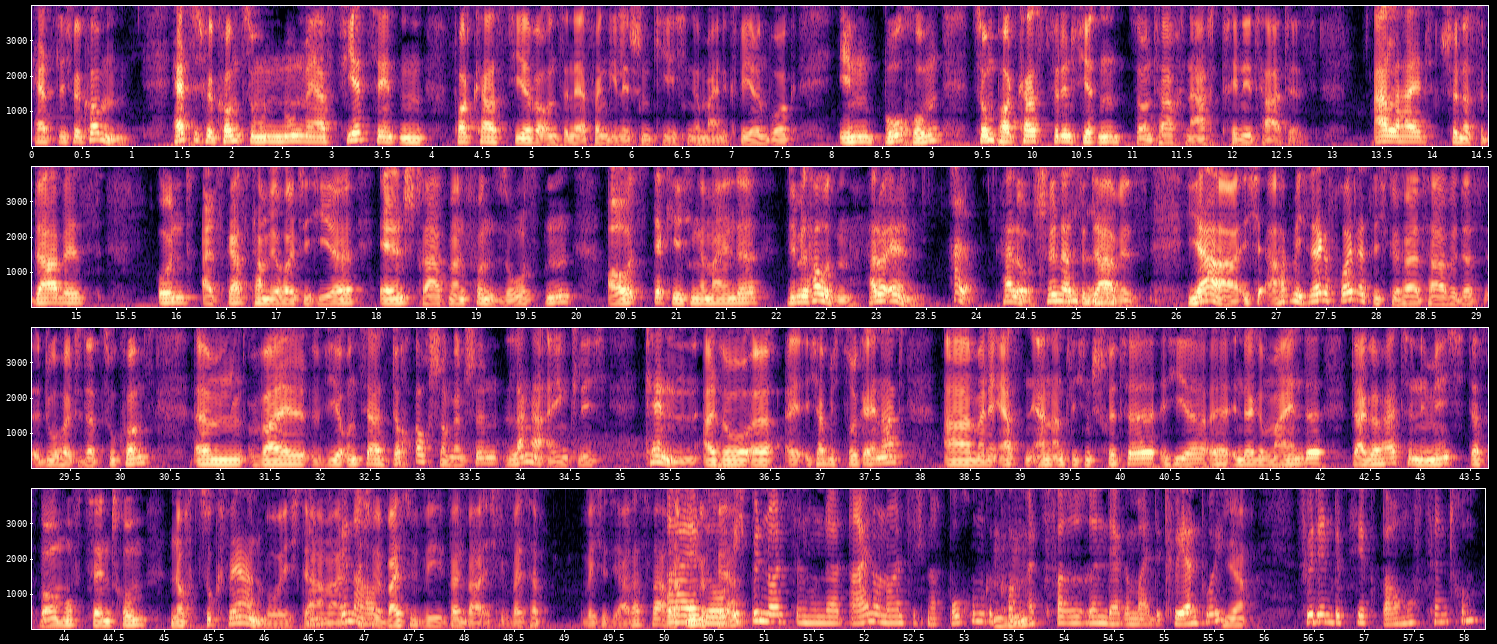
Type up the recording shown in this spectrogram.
Herzlich willkommen. Herzlich willkommen zum nunmehr 14. Podcast hier bei uns in der Evangelischen Kirchengemeinde Querenburg in Bochum zum Podcast für den vierten Sonntag nach Trinitatis. Adelheid, schön, dass du da bist. Und als Gast haben wir heute hier Ellen Stratmann von Soesten aus der Kirchengemeinde Wimmelhausen. Hallo Ellen. Hallo. Hallo, schön, dass du da bist. Ja, ich habe mich sehr gefreut, als ich gehört habe, dass du heute dazu kommst, ähm, weil wir uns ja doch auch schon ganz schön lange eigentlich kennen. Also äh, ich habe mich zurückerinnert, äh, meine ersten ehrenamtlichen Schritte hier äh, in der Gemeinde, da gehörte nämlich das Baumhofzentrum noch zu Quernburg damals. Ganz genau. Ich weiß, wie, wann war ich, weiß, hab welches Jahr das war? Also, ungefähr? ich bin 1991 nach Bochum gekommen mhm. als Pfarrerin der Gemeinde Quernburg ja. für den Bezirk Baumhofzentrum.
